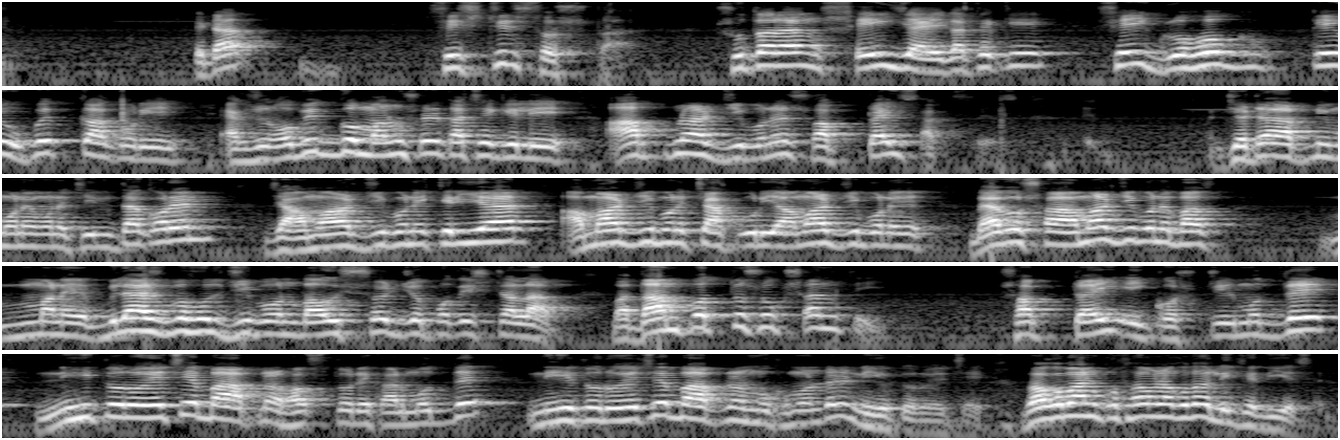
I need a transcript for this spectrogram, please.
এটা সৃষ্টির স্রষ্টা। সুতরাং সেই জায়গা থেকে, সেই গ্রহকে উপেক্ষা করে একজন অভিজ্ঞ মানুষের কাছে গেলে আপনার জীবনের সবটাই সাকসেস যেটা আপনি মনে মনে চিন্তা করেন যে আমার জীবনে কেরিয়ার আমার জীবনে চাকুরি, আমার জীবনে ব্যবসা, আমার জীবনে বাস মানে বিলাসবহুল জীবন বা ঐশ্বর্য প্রতিষ্ঠা লাভ বা দাম্পত্য সুখ শান্তি, সবটাই এই কোষ্ঠীর মধ্যে নিহিত রয়েছে বা আপনার হস্তরেখার মধ্যে নিহিত রয়েছে বা আপনার মুখমণ্ডলে নিহিত রয়েছে। ভগবান কোথাও না কোথাও লিখে দিয়েছেন।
